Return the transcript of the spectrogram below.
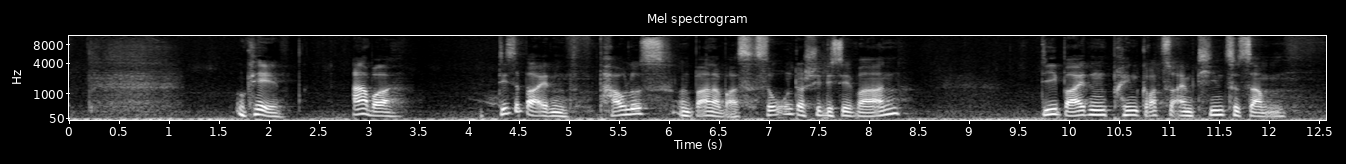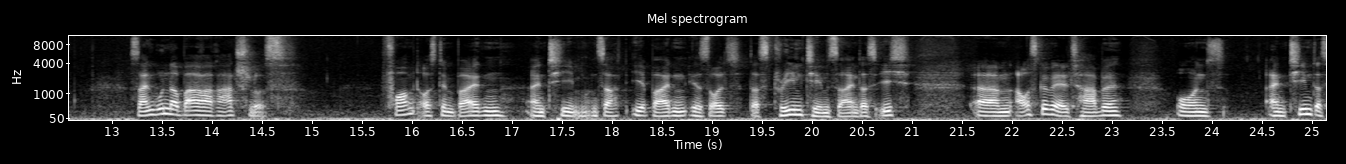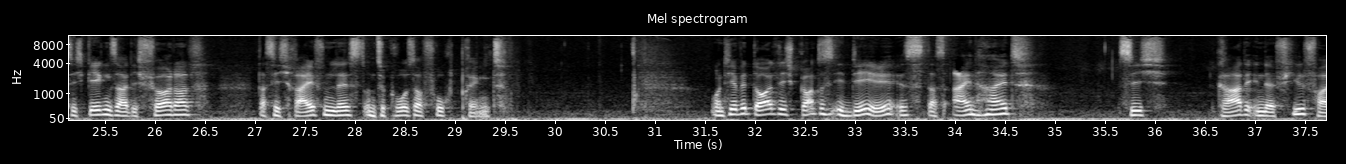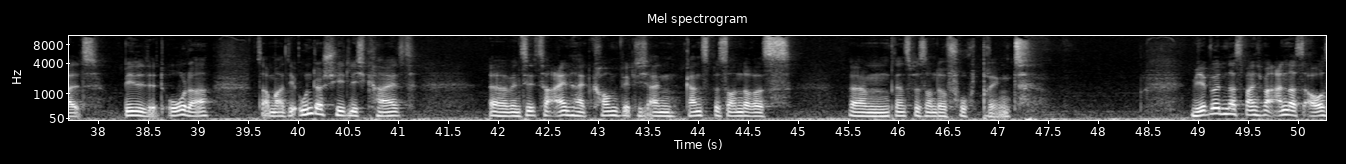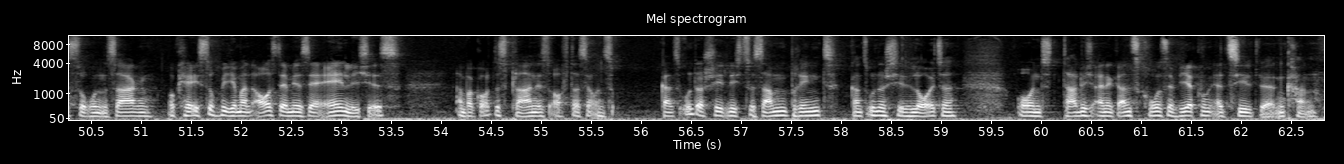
Okay, aber diese beiden, Paulus und Barnabas, so unterschiedlich sie waren, die beiden bringt Gott zu einem Team zusammen. Sein wunderbarer Ratschluss formt aus den beiden ein Team und sagt, ihr beiden, ihr sollt das Dream Team sein, das ich ähm, ausgewählt habe und ein Team, das sich gegenseitig fördert, das sich reifen lässt und zu großer Frucht bringt. Und hier wird deutlich, Gottes Idee ist, dass Einheit sich gerade in der Vielfalt bildet oder sag mal, die Unterschiedlichkeit, äh, wenn sie zur Einheit kommt, wirklich ein ganz besonderes, ähm, ganz besondere Frucht bringt. Wir würden das manchmal anders aussuchen und sagen, okay, ich suche mir jemanden aus, der mir sehr ähnlich ist. Aber Gottes Plan ist oft, dass er uns ganz unterschiedlich zusammenbringt, ganz unterschiedliche Leute und dadurch eine ganz große Wirkung erzielt werden kann.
